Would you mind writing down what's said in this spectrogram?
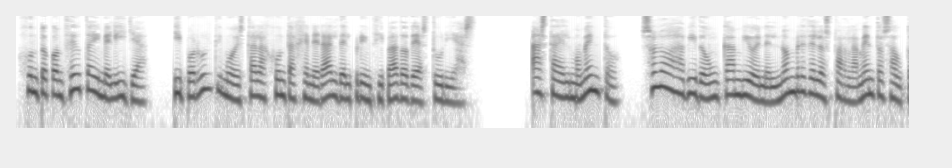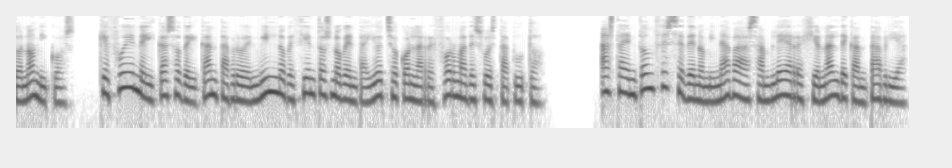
junto con Ceuta y Melilla, y por último está la Junta General del Principado de Asturias. Hasta el momento, solo ha habido un cambio en el nombre de los parlamentos autonómicos, que fue en el caso del Cántabro en 1998 con la reforma de su estatuto. Hasta entonces se denominaba Asamblea Regional de Cantabria,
